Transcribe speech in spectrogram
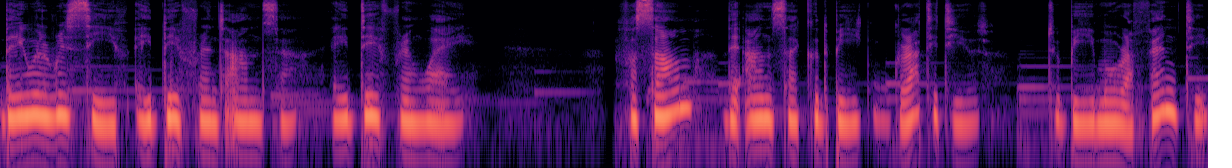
They will receive a different answer, a different way. For some, the answer could be gratitude, to be more authentic.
